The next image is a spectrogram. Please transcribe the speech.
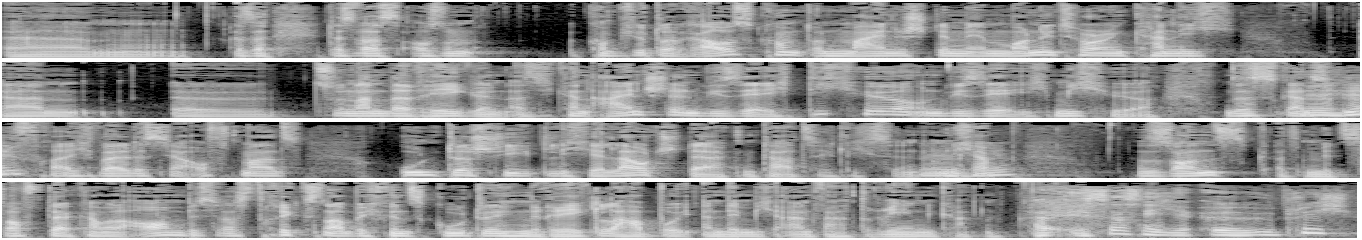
ähm, also das, was aus dem Computer rauskommt und meine Stimme im Monitoring kann ich ähm, äh, zueinander regeln. Also ich kann einstellen, wie sehr ich dich höre und wie sehr ich mich höre. Und das ist ganz mhm. hilfreich, weil das ja oftmals unterschiedliche Lautstärken tatsächlich sind. Mhm. Und ich habe mhm. sonst, also mit Software kann man auch ein bisschen was tricksen, aber ich finde es gut, wenn ich einen Regler habe, an dem ich einfach drehen kann. Ist das nicht äh, üblich?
